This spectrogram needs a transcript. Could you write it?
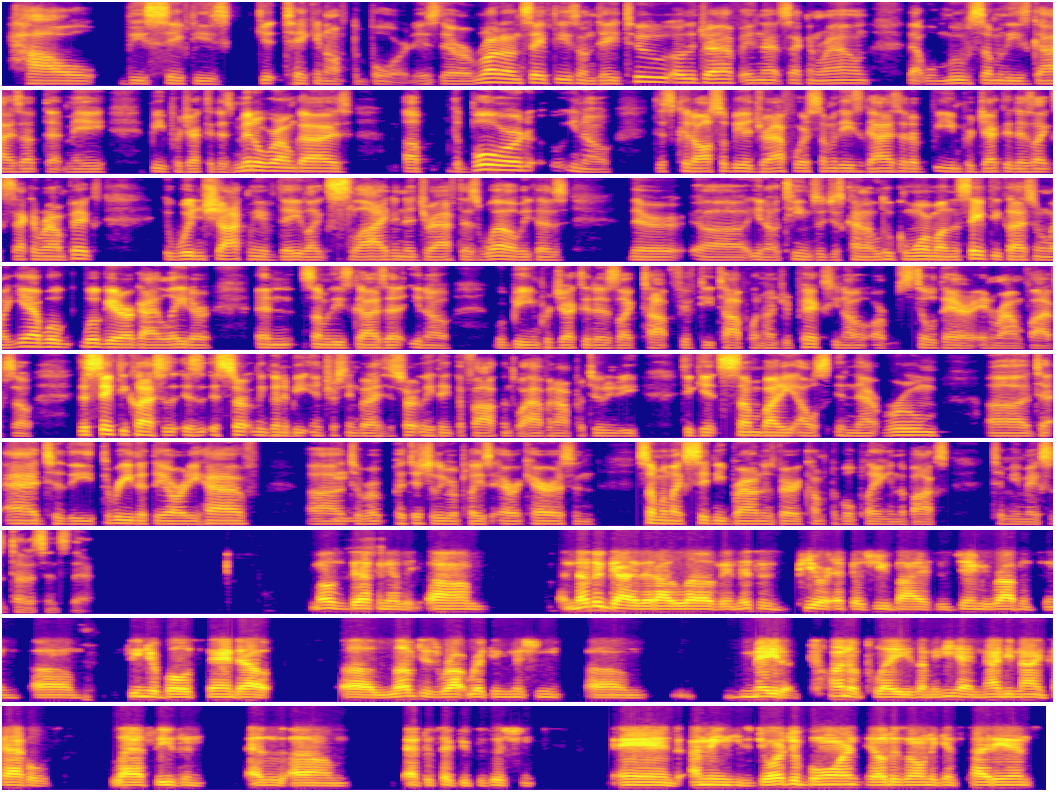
how these safeties get taken off the board. Is there a run on safeties on day two of the draft in that second round that will move some of these guys up that may be projected as middle round guys up the board? You know, this could also be a draft where some of these guys that are being projected as like second round picks. It wouldn't shock me if they like slide in the draft as well because their uh, you know teams are just kind of lukewarm on the safety class and like yeah we'll we'll get our guy later. And some of these guys that you know were being projected as like top 50 top 100 picks you know are still there in round five. So this safety class is, is, is certainly going to be interesting but i certainly think the falcons will have an opportunity to get somebody else in that room uh, to add to the three that they already have uh, mm-hmm. to re- potentially replace eric harris and someone like sydney brown is very comfortable playing in the box. To me makes a ton of sense there most definitely. Um, another guy that I love, and this is pure FSU bias, is Jammie Robinson, um, Senior Bowl standout. Uh, loved his route recognition. Um, made a ton of plays. I mean, he had 99 tackles last season as um, at the safety position. And I mean, he's Georgia born, held his own against tight ends,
